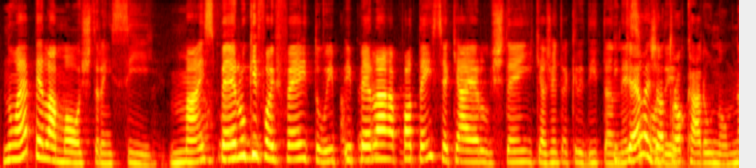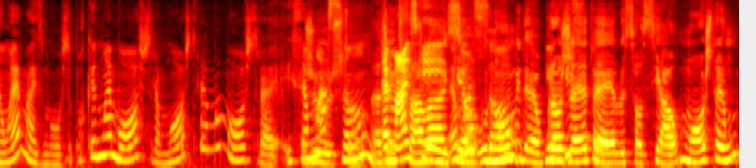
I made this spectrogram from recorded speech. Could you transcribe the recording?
Não é pela amostra em si, mas pelo que foi feito e, e pela potência que a Elos tem e que a gente acredita e nesse que elas poder. já trocaram o nome. Não é mais mostra, porque não é mostra. Mostra é uma mostra. Isso é uma Justo. ação. é mais que isso. É o nome, é, o projeto é Elos Social. Mostra é um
